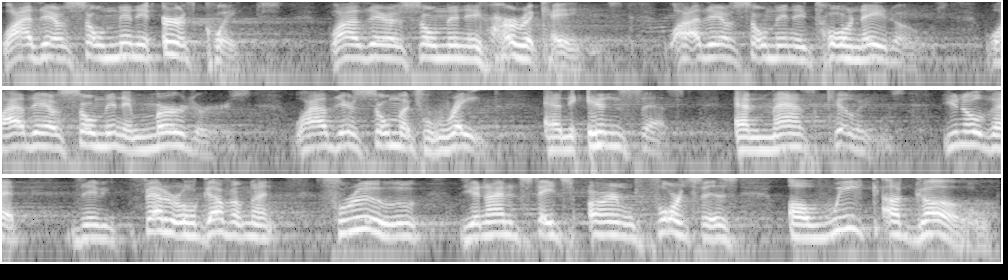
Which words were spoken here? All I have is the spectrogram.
why there are so many earthquakes, why there are so many hurricanes, why there are so many tornadoes, why there are so many murders, why there's so much rape and incest and mass killings. You know that the federal government, through the United States Armed Forces, a week ago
